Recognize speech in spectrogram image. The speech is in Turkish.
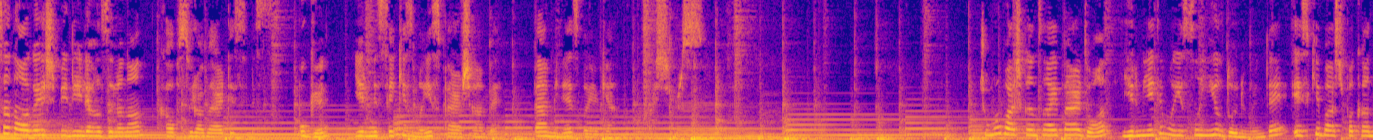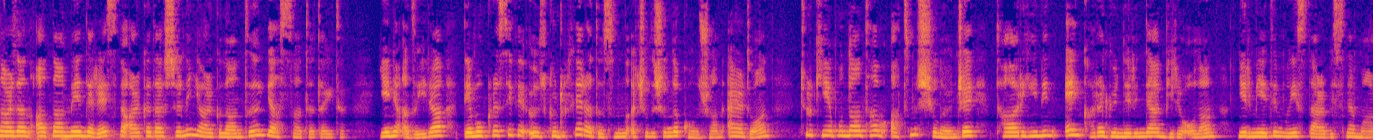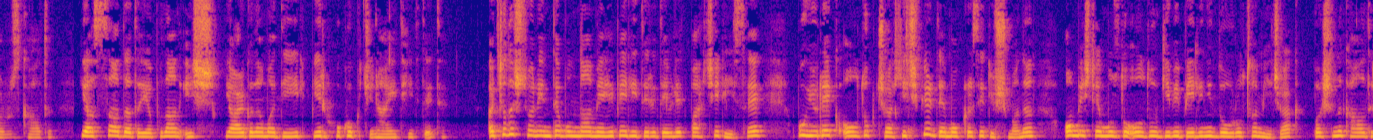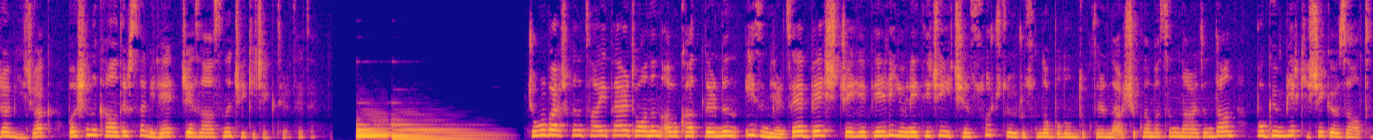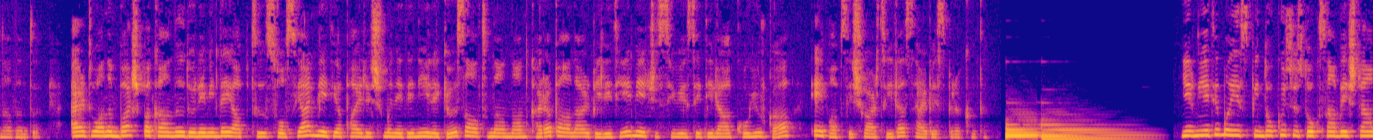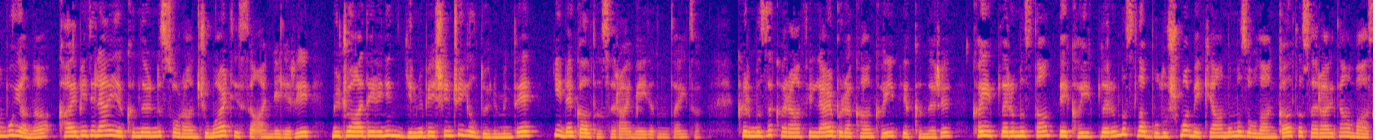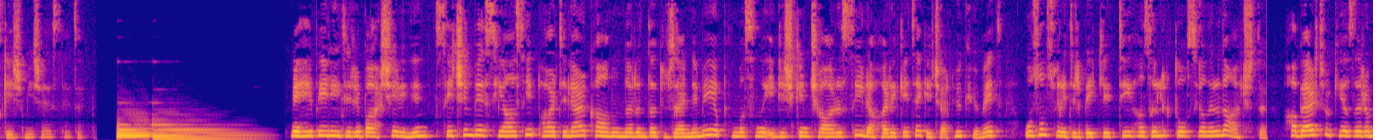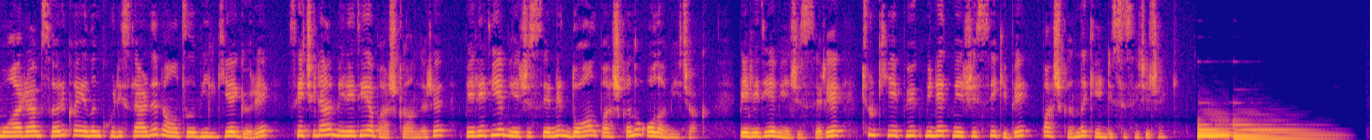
Kısa Dalga İşbirliği ile hazırlanan Kapsül Haber'desiniz. Bugün 28 Mayıs Perşembe. Ben Minez Bayügen. Başlıyoruz. Cumhurbaşkanı Tayyip Erdoğan 27 Mayıs'ın yıl dönümünde eski başbakanlardan Adnan Menderes ve arkadaşlarının yargılandığı Yassıada'daydı. Yeni adıyla Demokrasi ve Özgürlükler Adası'nın açılışında konuşan Erdoğan, Türkiye bundan tam 60 yıl önce tarihinin en kara günlerinden biri olan 27 Mayıs darbesine maruz kaldı. Yassıada'da yapılan iş yargılama değil bir hukuk cinayetiydi dedi. Açılış töreninde bulunan MHP lideri Devlet Bahçeli ise bu yürek oldukça hiçbir demokrasi düşmanı 15 Temmuz'da olduğu gibi belini doğrultamayacak, başını kaldıramayacak, başını kaldırsa bile cezasını çekecektir dedi. Cumhurbaşkanı Tayyip Erdoğan'ın avukatlarının İzmir'de 5 CHP'li yönetici için suç duyurusunda bulunduklarını açıklamasının ardından bugün bir kişi gözaltına alındı. Erdoğan'ın başbakanlığı döneminde yaptığı sosyal medya paylaşımı nedeniyle gözaltına alınan Karabağlar Belediye Meclisi üyesi Dila Koyurga ev hapsi şartıyla serbest bırakıldı. 27 Mayıs 1995'ten bu yana kaybedilen yakınlarını soran cumartesi anneleri mücadelenin 25. yıl dönümünde yine Galatasaray Meydanı'ndaydı. Kırmızı karanfiller bırakan kayıp yakınları, kayıplarımızdan ve kayıplarımızla buluşma mekanımız olan Galatasaray'dan vazgeçmeyeceğiz dedi. MHP lideri Bahçeli'nin seçim ve siyasi partiler kanunlarında düzenleme yapılmasına ilişkin çağrısıyla harekete geçen hükümet uzun süredir beklettiği hazırlık dosyalarını açtı. Habertürk yazarı Muharrem Sarıkaya'nın kulislerden aldığı bilgiye göre seçilen belediye başkanları belediye meclislerinin doğal başkanı olamayacak. Belediye meclisleri Türkiye Büyük Millet Meclisi gibi başkanını kendisi seçecek.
